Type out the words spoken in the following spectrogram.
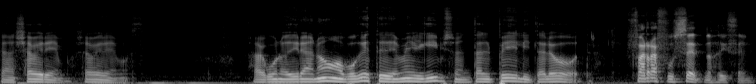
Ya, ya veremos, ya veremos. Algunos dirán, no, porque este de Mel Gibson, tal peli y tal otra. Farrah Fawcett nos dicen.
